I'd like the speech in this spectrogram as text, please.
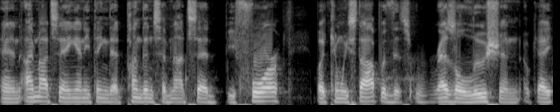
And I'm not saying anything that pundits have not said before, but can we stop with this resolution? Okay.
